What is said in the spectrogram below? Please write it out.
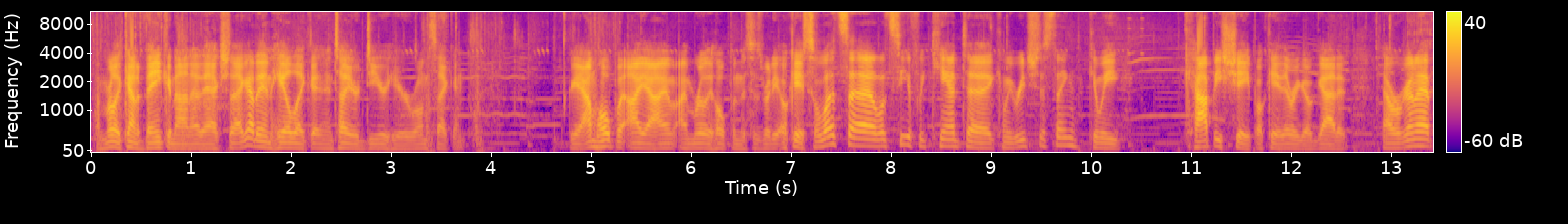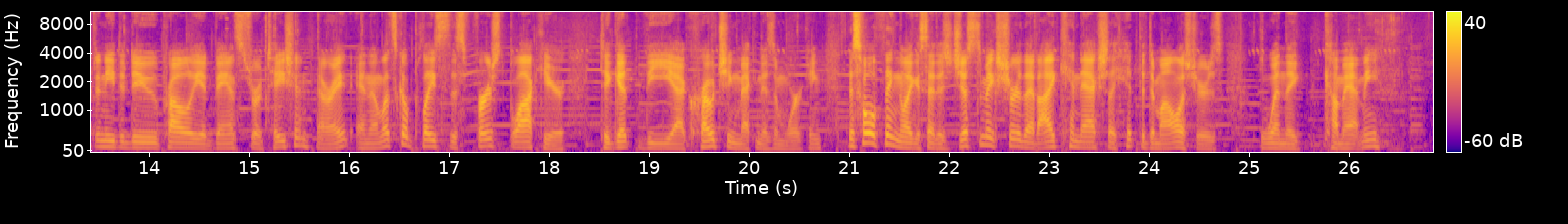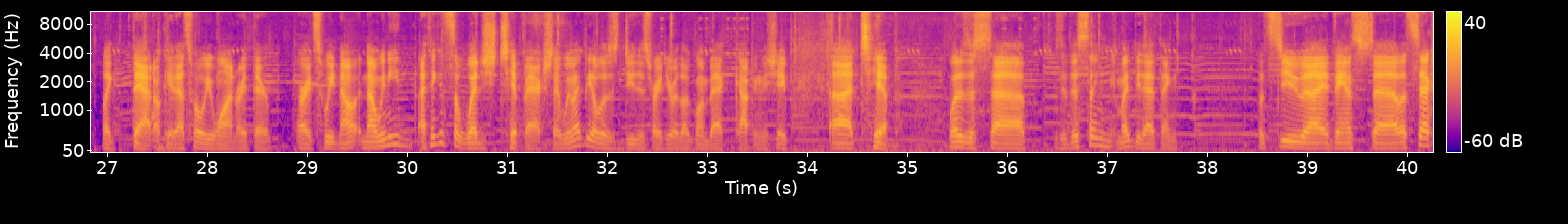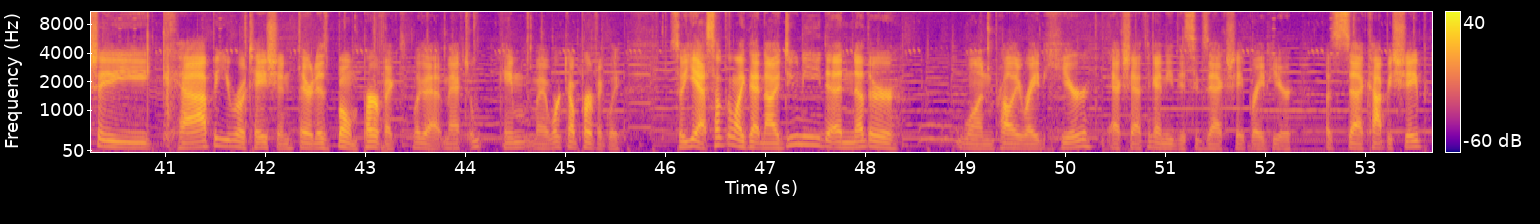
I'm really kind of banking on it, actually. I gotta inhale, like, an entire deer here. One second. Yeah, I'm hoping... I, I'm, I'm really hoping this is ready. Okay, so let's, uh, let's see if we can't... Uh, can we reach this thing? Can we copy shape? Okay, there we go. Got it. Now, we're gonna have to need to do probably advanced rotation. All right, and then let's go place this first block here to get the uh, crouching mechanism working. This whole thing, like I said, is just to make sure that I can actually hit the demolishers when they come at me. Like that. Okay, that's what we want right there. All right, sweet. Now, now we need, I think it's the wedge tip, actually. We might be able to just do this right here without going back and copying the shape. Uh, tip. What is this? Uh, is it this thing? It might be that thing. Let's do uh, advanced, uh, let's actually copy rotation. There it is. Boom. Perfect. Look at that. Match. Ooh, came, it worked out perfectly. So yeah, something like that. Now I do need another one probably right here. Actually, I think I need this exact shape right here. Let's uh, copy shape.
